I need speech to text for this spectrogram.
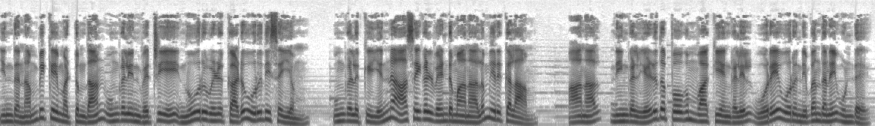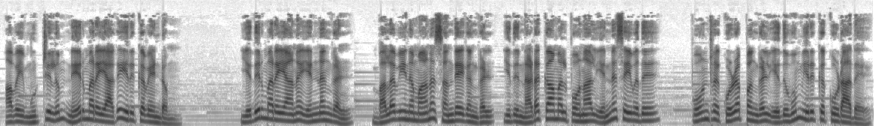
இந்த நம்பிக்கை மட்டும்தான் உங்களின் வெற்றியை நூறு விழுக்காடு உறுதி செய்யும். உங்களுக்கு என்ன ஆசைகள் வேண்டுமானாலும் இருக்கலாம். ஆனால் நீங்கள் எழுதப்போகும் வாக்கியங்களில் ஒரே ஒரு நிபந்தனை உண்டு அவை முற்றிலும் நேர்மறையாக இருக்க வேண்டும். எதிர்மறையான எண்ணங்கள் பலவீனமான சந்தேகங்கள் இது நடக்காமல் போனால் என்ன செய்வது? போன்ற குழப்பங்கள் எதுவும் இருக்கக்கூடாது.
